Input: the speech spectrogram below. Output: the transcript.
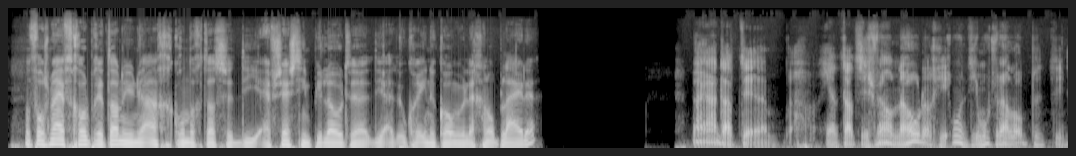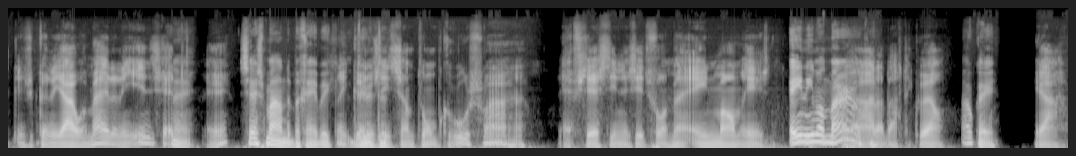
Want volgens mij heeft Groot-Brittannië nu aangekondigd dat ze die F-16-piloten die uit Oekraïne komen willen gaan opleiden. Nou ja, dat, eh, ja, dat is wel nodig. Moet, je moet wel op het, ze kunnen jou en mij er niet inzetten. Nee. Hè? Zes maanden begreep ik. Dan kunnen ze iets aan Tom Cruise vragen. De F-16 er zit volgens mij één man eerst. Eén iemand maar? Ja, dat dacht ik wel. Oké. Ja,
